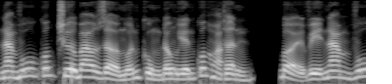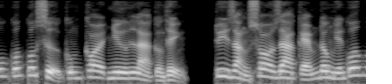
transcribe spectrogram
Nam Vũ quốc chưa bao giờ muốn cùng Đông Yến quốc hòa thân, bởi vì Nam Vũ quốc quốc sự cũng coi như là cường thịnh, tuy rằng so ra kém Đông Yến quốc,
